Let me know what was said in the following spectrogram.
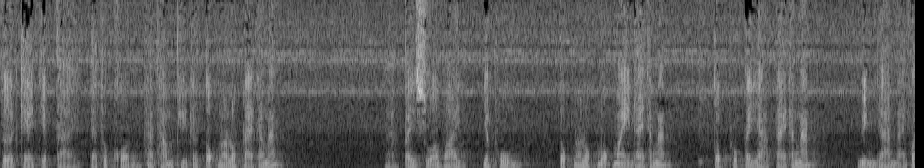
เกิดแก่เจ็บตาย แต่ทุกคนถ้าทำผิดแล้วตกนรกได้ทั้งนั้นไปสู่อบายยภูมิ ตกนรกหมกไหมได้ทั้งนั้น ตกทุกข์ได้ยากได้ทั้งนั้น วิญญาณไหนก็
